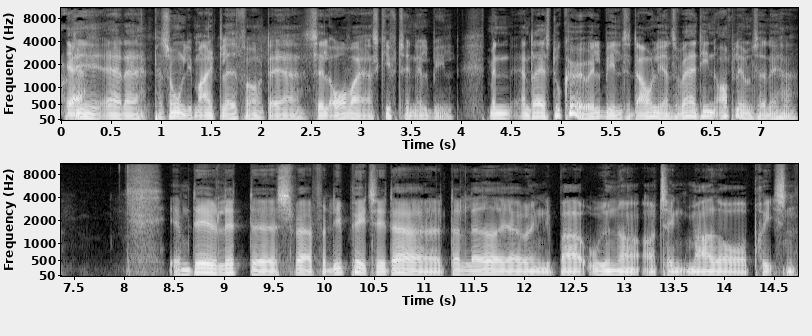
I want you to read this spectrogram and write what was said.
Og ja. Det er jeg da personligt meget glad for, da jeg selv overvejer at skifte til en elbil. Men Andreas, du kører jo elbil til daglig, altså hvad er din oplevelse af det her? Jamen, det er jo lidt øh, svært, for lige pt, der, der lader jeg jo egentlig bare uden at, at tænke meget over prisen.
